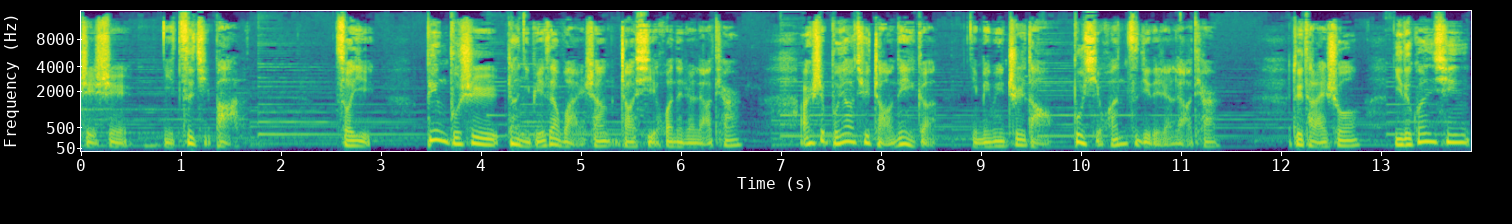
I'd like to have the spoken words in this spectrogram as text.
只是你自己罢了。所以，并不是让你别在晚上找喜欢的人聊天而是不要去找那个你明明知道不喜欢自己的人聊天对他来说，你的关心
